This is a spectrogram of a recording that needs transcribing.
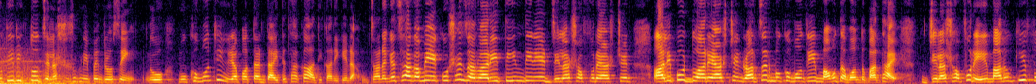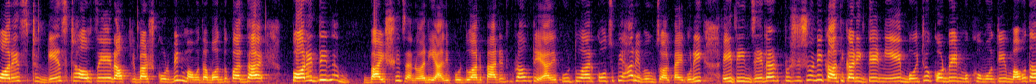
অতিরিক্ত জেলা শাসক নৃপেন্দ্র সিং ও মুখ্যমন্ত্রী নিরাপত্তার দায়িত্বে থাকা আধিকারিকেরা। জানা গেছে, আগামী একুশে জানুয়ারি তিন দিনের জেলা সফরে আসছেন আলিপুরদুয়ারে আসছেন রাজ্যের মুখ্যমন্ত্রী মমতা বন্দ্যোপাধ্যায়। জেলা সফরে মালঙ্কি ফরেস্ট গেস্ট হাউসে রাত্রিবাস করবেন মমতা বন্দ্যোপাধ্যায়। পরের দিন বাইশে জানুয়ারি আলিপুরদুয়ার প্যারেড গ্রাউন্ডে আলিপুরদুয়ার, কোচবিহার এবং জলপাইগুড়ি এই তিন জেলার প্রশাসনিক আধিকারিকদের নিয়ে বৈঠক করবেন মুখ্যমন্ত্রী মমতা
